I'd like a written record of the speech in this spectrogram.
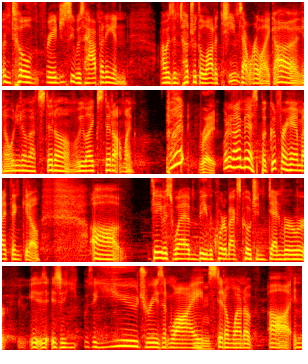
until free agency was happening, and I was in touch with a lot of teams that were like, ah, you know, what do you know about Stidham? We like Stidham. I'm like, what? Right. What did I miss? But good for him. I think you know. Uh, Davis Webb being the quarterbacks coach in Denver is, is a was a huge reason why Stidham wound up uh, in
